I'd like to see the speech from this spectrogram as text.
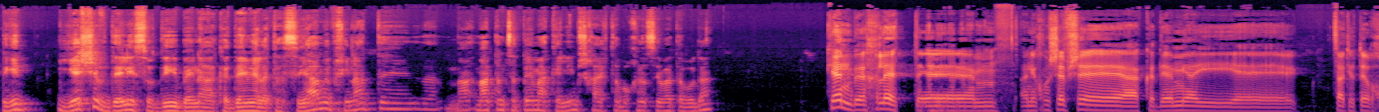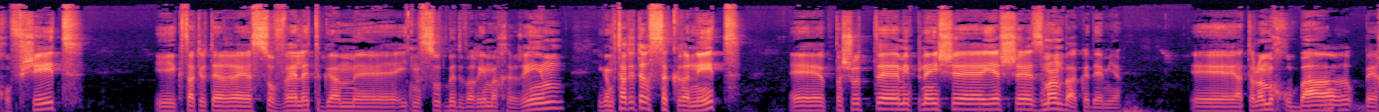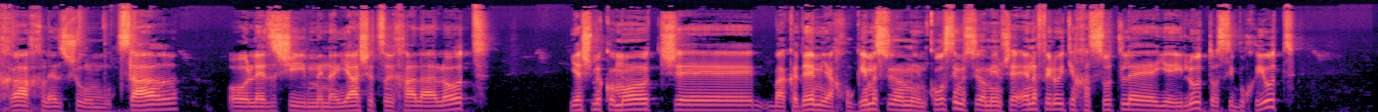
תגיד, יש הבדל יסודי בין האקדמיה לתעשייה מבחינת אה, מה, מה אתה מצפה מהכלים שלך, איך אתה בוחר סביבת עבודה? כן, בהחלט. אה, אני חושב שהאקדמיה היא אה, קצת יותר חופשית, היא קצת יותר סובלת גם התנסות בדברים אחרים. היא גם קצת יותר סקרנית, אה, פשוט אה, מפני שיש אה, זמן באקדמיה. אתה לא מחובר בהכרח לאיזשהו מוצר או לאיזושהי מניה שצריכה לעלות. יש מקומות שבאקדמיה, חוגים מסוימים, קורסים מסוימים, שאין אפילו התייחסות ליעילות או סיבוכיות,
